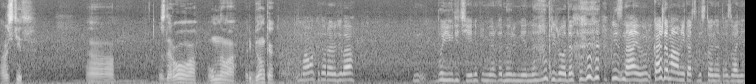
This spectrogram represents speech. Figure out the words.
растит э, здорового, умного ребенка. Мама, которая родила двоих детей, например, одновременно при родах. Не знаю. Каждая мама, мне кажется, достойна этого звания,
